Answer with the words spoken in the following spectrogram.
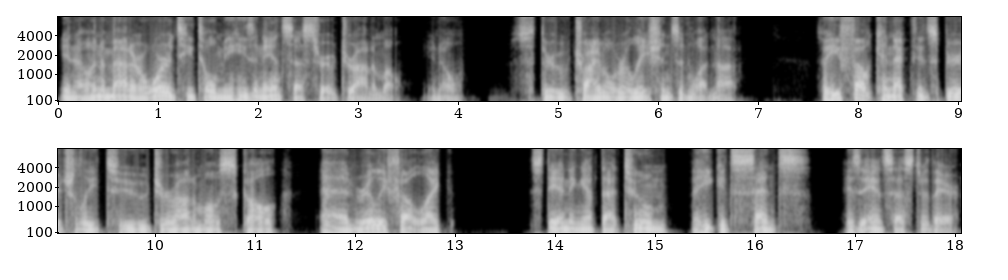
you know, in a matter of words, he told me he's an ancestor of Geronimo, you know, through tribal relations and whatnot. So he felt connected spiritually to Geronimo's skull and really felt like standing at that tomb that he could sense his ancestor there.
